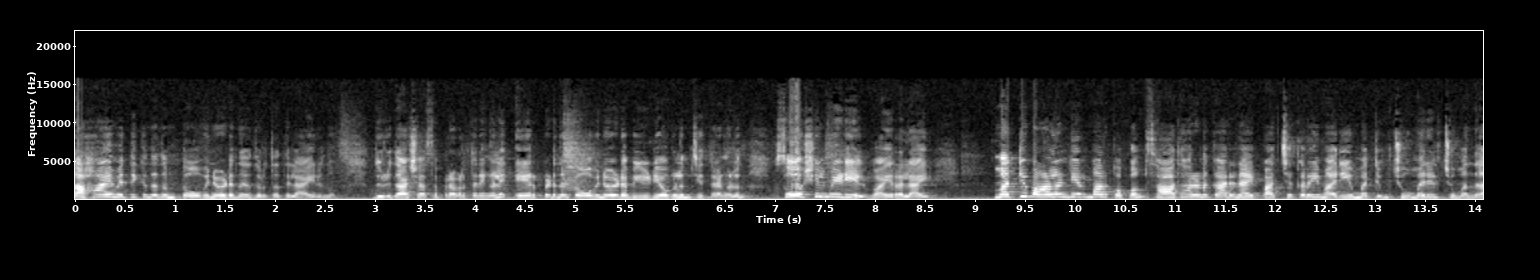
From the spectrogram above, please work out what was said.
സഹായം എത്തിക്കുന്നതും ടോവിനോയുടെ നേതൃത്വത്തിലായിരുന്നു. ദുരിതാശ്വാസ പ്രവർത്തനങ്ങളിൽ ഏർപ്പെടുന്ന ടോവിനോയുടെ വീഡിയോകളും ചിത്രങ്ങളും സോഷ്യൽ മീഡിയയിൽ വൈറലായി. മറ്റ് വാളണ്ടിയർമാർക്കൊപ്പം സാധാരണക്കാരനായി പച്ചക്കറിയും അരിയും മറ്റും ചുമരിൽ ചുമന്ന്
